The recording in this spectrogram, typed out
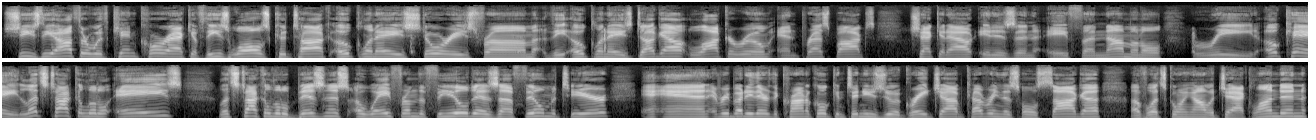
She's the author with Ken Korach. If these walls could talk, Oakland A's stories from the Oakland A's dugout, locker room, and press box. Check it out. It is an, a phenomenal read. Okay, let's talk a little A's. Let's talk a little business away from the field as uh, Phil Matier and everybody there at the Chronicle continues to do a great job covering this whole saga of what's going on with Jack London,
